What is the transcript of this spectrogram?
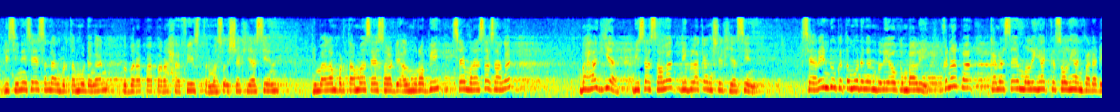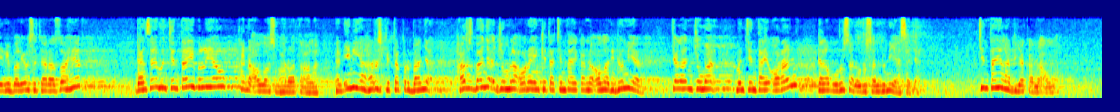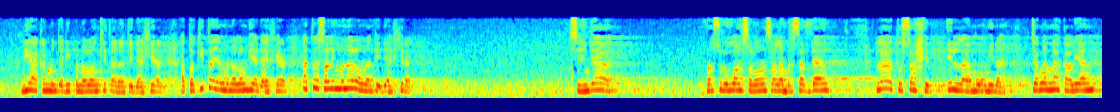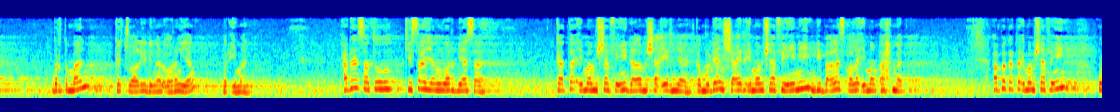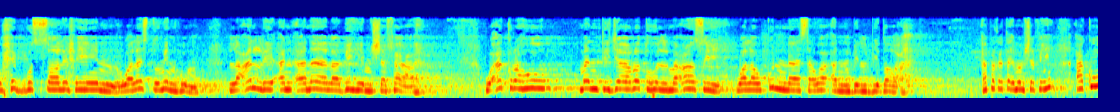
Di sini saya senang bertemu dengan beberapa para hafiz termasuk Syekh Yasin di malam pertama saya sholat di Al-Murabi, saya merasa sangat bahagia bisa sholat di belakang Syekh Yasin. Saya rindu ketemu dengan beliau kembali. Kenapa? Karena saya melihat kesolehan pada diri beliau secara zahir dan saya mencintai beliau karena Allah Subhanahu wa taala. Dan ini yang harus kita perbanyak. Harus banyak jumlah orang yang kita cintai karena Allah di dunia. Jangan cuma mencintai orang dalam urusan-urusan dunia saja. Cintailah dia karena Allah. Dia akan menjadi penolong kita nanti di akhirat atau kita yang menolong dia di akhirat atau saling menolong nanti di akhirat. Sehingga Rasulullah SAW bersabda, "La tusahib illa mu'mina." Janganlah kalian berteman kecuali dengan orang yang beriman. Ada satu kisah yang luar biasa. Kata Imam Syafi'i dalam syairnya. Kemudian syair Imam Syafi'i ini dibalas oleh Imam Ahmad apa kata Imam Syafi'i? Uhibbus salihin walastu minhum la'alli an anala bihim syafa'ah. Wa akrahu man tijaratuhu al-ma'asi walau kunna sawa'an bil bida'ah. Apa kata Imam Syafi'i? Aku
